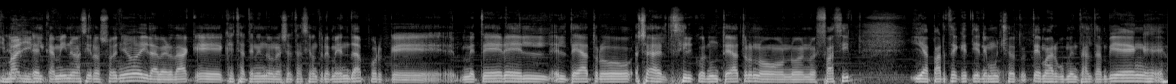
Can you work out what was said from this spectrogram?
Imagine. El, el camino hacia los sueños, y la verdad que, que está teniendo una aceptación tremenda porque meter el, el teatro, o sea, el circo en un teatro no, no, no es fácil. Y aparte que tiene mucho tema argumental también,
